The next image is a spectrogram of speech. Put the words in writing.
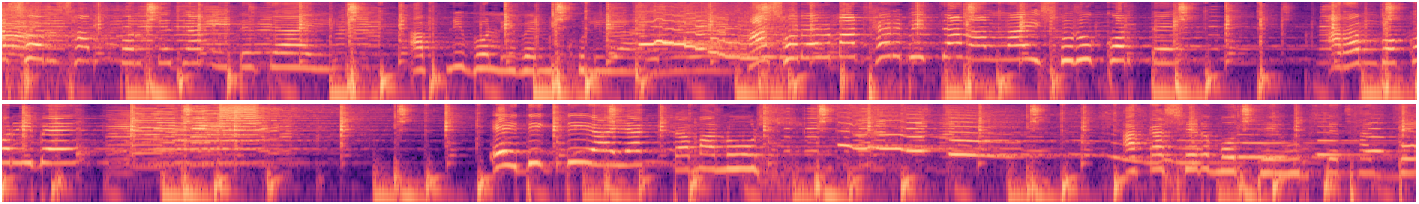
আসর সম্পর্কে জানিতে চাই। আপনি বলিবেন খুলিয়া। হাসরের মাঠের বিচার আল্লাহ শুরু করতে আরম্ভ করিবে। এই দিক দিয়ে একটা মানুষ আকাশের মধ্যে উঠতে থাকবে।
